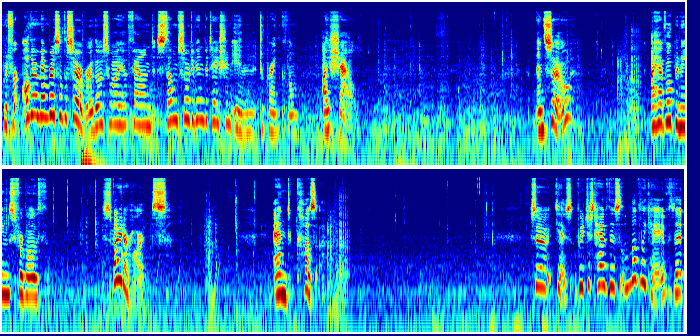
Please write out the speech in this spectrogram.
But for other members of the server, those who I have found some sort of invitation in to prank them, I shall. And so, I have openings for both Spider Hearts and Cazza. So, yes, we just have this lovely cave that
